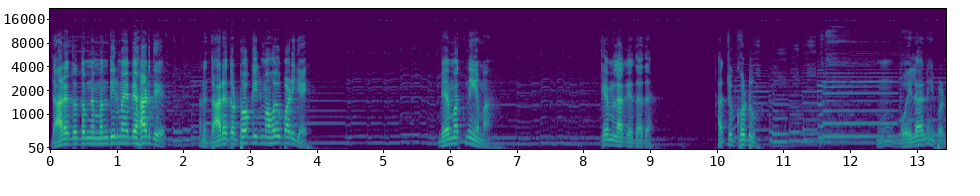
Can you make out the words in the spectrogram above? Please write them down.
ધારે તો તમને મંદિરમાં બેહાડ દે. અને ધારે તો ટોકીજમાં હોય પાડી જાય. બે મત નહીં એમાં. કેમ લાગે દાદા? સાચું ખોટું? હમ, બોયલા નહીં પણ.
